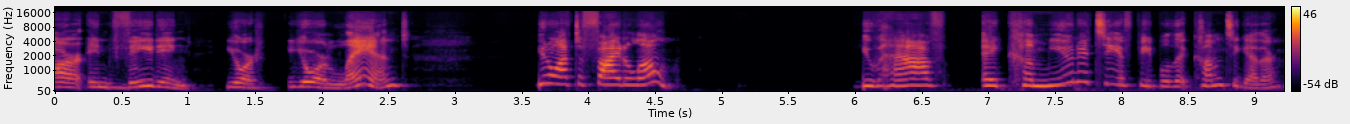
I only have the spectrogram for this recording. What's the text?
are invading your your land, you don't have to fight alone you have a community of people that come together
